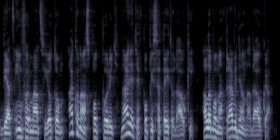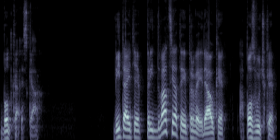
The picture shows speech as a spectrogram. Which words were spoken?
Viac informácií o tom, ako nás podporiť, nájdete v popise tejto dávky alebo na pravidelnadavka.sk. Vítajte pri 21. dávke a po zvučke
